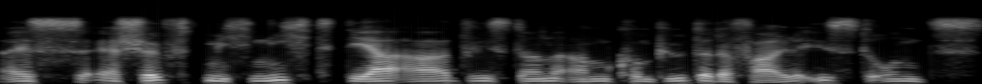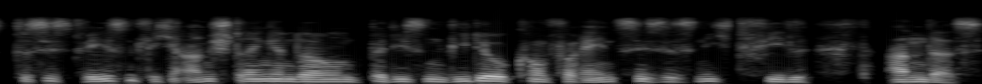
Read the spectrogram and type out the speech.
es erschöpft mich nicht derart, wie es dann am Computer der Fall ist. Und das ist wesentlich anstrengender. Und bei diesen Videokonferenzen ist es nicht viel anders.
